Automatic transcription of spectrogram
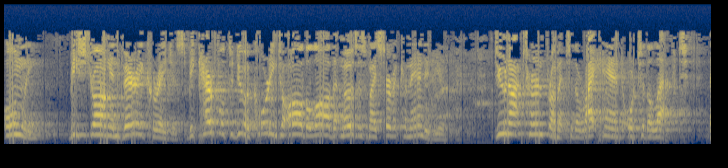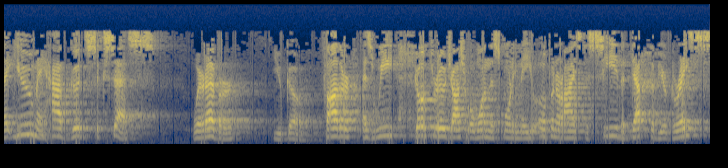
Only be strong and very courageous. Be careful to do according to all the law that Moses my servant commanded you. Do not turn from it to the right hand or to the left, that you may have good success wherever you go. Father, as we go through Joshua 1 this morning, may you open our eyes to see the depth of your grace,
